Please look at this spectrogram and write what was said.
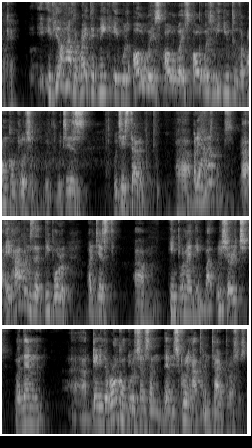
Okay. If you don't have the right technique, it will always, always, always lead you to the wrong conclusion, which, which is, which is terrible. Uh, but it happens. Uh, it happens that people are just um, implementing bad research and then uh, getting the wrong conclusions and then screwing up the entire process.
